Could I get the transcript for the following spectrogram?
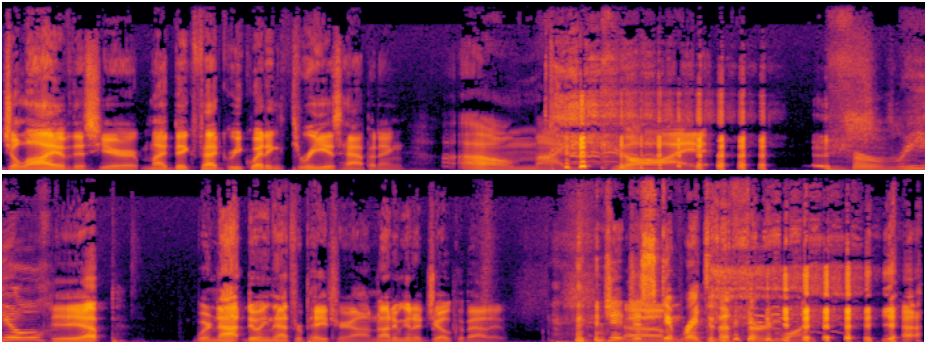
July of this year: My Big Fat Greek Wedding three is happening. Oh my god. For real? Yep, we're not doing that for Patreon. I'm not even going to joke about it. just Um, skip right to the third one. yeah,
